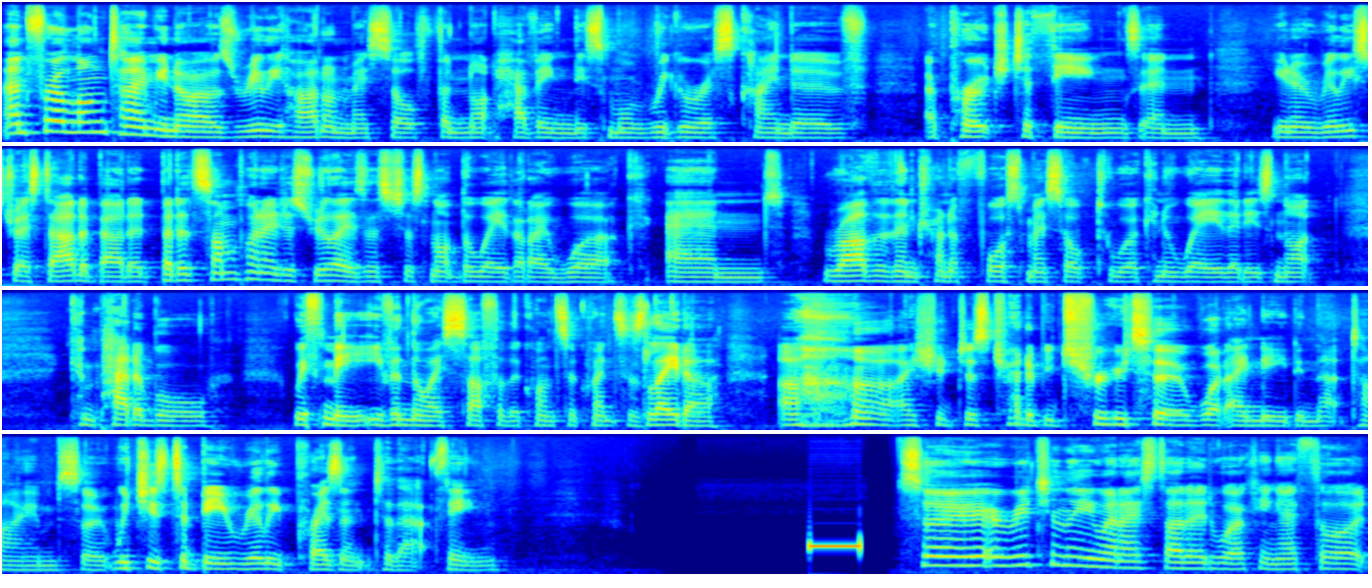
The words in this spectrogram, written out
And for a long time, you know, I was really hard on myself for not having this more rigorous kind of approach to things and you know really stressed out about it. But at some point i just realized that's just not the way that i work. And rather than trying to force myself to work in a way that is not compatible with me even though i suffer the consequences later uh, i should just try to be true to what i need in that time. So which is to be really present to that thing. So originally when i started working i thought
